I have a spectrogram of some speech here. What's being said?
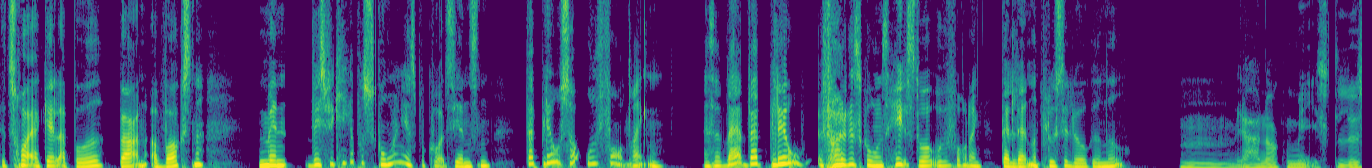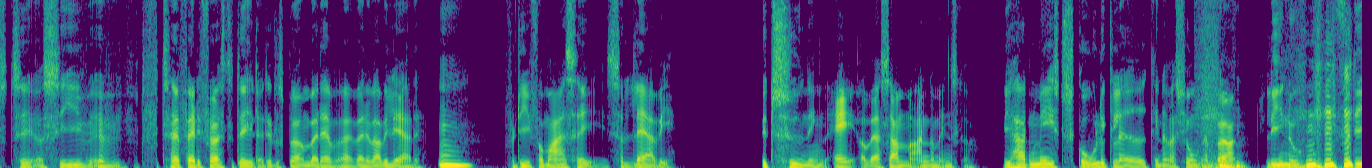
Det tror jeg gælder både børn og voksne. Men hvis vi kigger på skolen, Jesper Kort Jensen, hvad blev så udfordringen? Altså, hvad, hvad blev folkeskolens helt store udfordring, da landet pludselig lukkede ned? Hmm, jeg har nok mest lyst til at sige, øh, tage fat i første del af det, du spørger om, hvad det, hvad det var, vi lærte. Mm. Fordi for mig at se, så lærer vi betydningen af at være sammen med andre mennesker. Vi har den mest skoleglade generation af børn lige nu. Fordi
